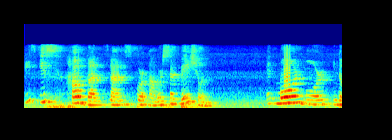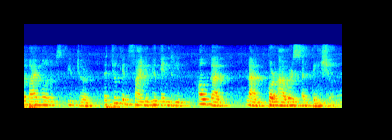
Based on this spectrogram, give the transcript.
This is how God plans for our salvation. And more and more in the Bible of Scripture that you can find if you can read how God planned for our salvation.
